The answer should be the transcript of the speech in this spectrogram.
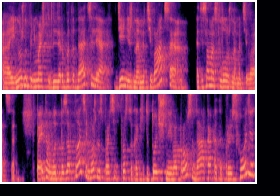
А, и нужно понимать, что для работодателя денежная мотивация это самая сложная мотивация. Поэтому вот по зарплате можно спросить просто какие-то точные вопросы, да, как это происходит.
